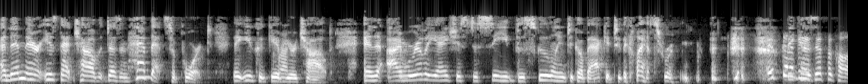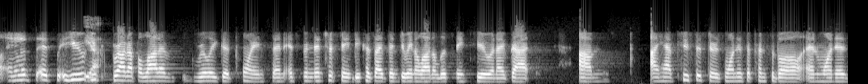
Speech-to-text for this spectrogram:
And then there is that child that doesn't have that support that you could give right. your child. And I'm really anxious to see the schooling to go back into the classroom. it's going to be difficult. And it's, it's, you, yeah. you brought up a lot of really good points and it's been interesting because I've been doing a lot of listening too and I've got, um, I have two sisters. One is a principal, and one is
